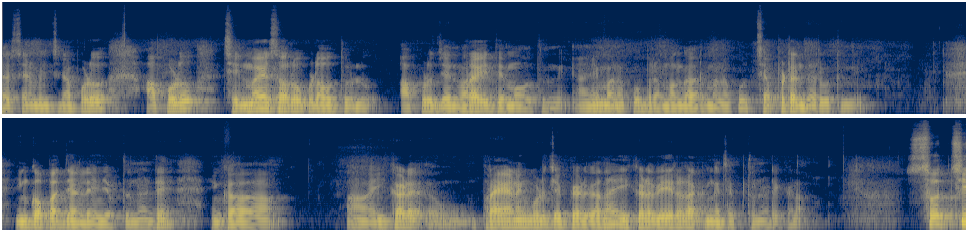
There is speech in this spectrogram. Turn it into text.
దర్శనం ఇచ్చినప్పుడు అప్పుడు చిన్మయ స్వరూపుడు అవుతుండు. అప్పుడు జన్మరహితం అవుతుంది అని మనకు బ్రహ్మంగారు మనకు చెప్పటం జరుగుతుంది. ఇంకో పద్యంలో ఏం చెప్తుందంటే ఇంకా ఇక్కడ ప్రయాణం కూడా చెప్పాడు కదా ఇక్కడ వేరే రకంగా చెప్తున్నాడు ఇక్కడ. సొచ్చి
